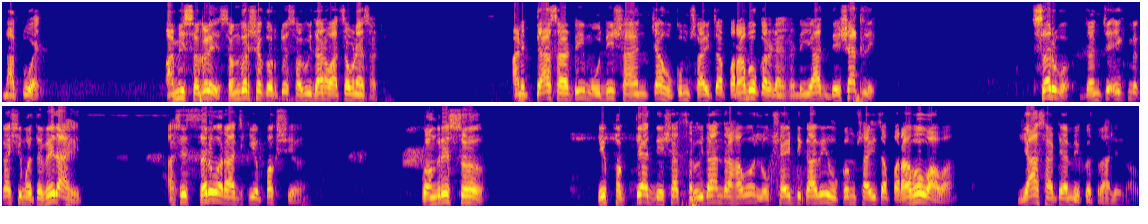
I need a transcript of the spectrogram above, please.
नातू आहेत. आम्ही सगळे संघर्ष करतोय संविधान वाचवण्यासाठी. आणि त्यासाठी मोदी शहांच्या हुकुमशाहीचा पराभव करण्यासाठी या देशातले सर्व ज्यांचे एकमेकाशी मतभेद आहेत असे सर्व राजकीय पक्ष काँग्रेससह हे फक्त या देशात संविधान राहावं लोकशाही टिकावी हुकुमशाहीचा पराभव व्हावा यासाठी आम्ही एकत्र आलेलो आहोत.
